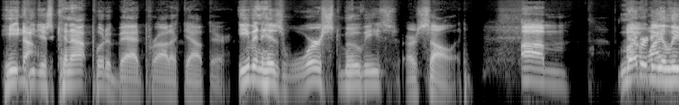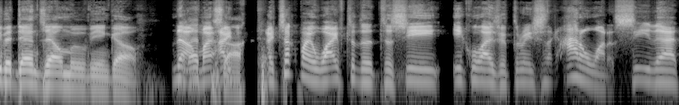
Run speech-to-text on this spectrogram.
He No. he just cannot put a bad product out there. Even his worst movies are solid. Um, Never do you leave a Denzel movie and go. no, my I. I took my wife to the to see Equalizer three. She's like, I don't want to see that.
